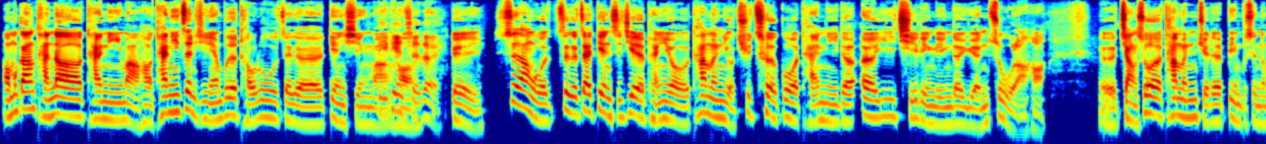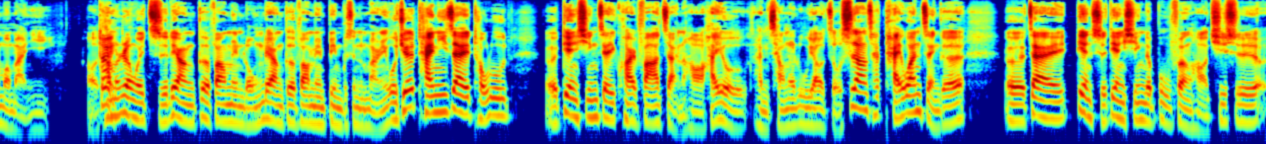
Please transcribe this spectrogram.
我们刚刚谈到台泥嘛，哈，台泥这几年不是投入这个电芯嘛？锂电池对对。事实上，我这个在电池界的朋友，他们有去测过台泥的二一七零零的圆柱了哈。呃，讲说他们觉得并不是那么满意哦，他们认为质量各方面、容量各方面并不是那么满意。我觉得台泥在投入呃电芯这一块发展哈，还有很长的路要走。事实上，台台湾整个。呃，在电池电芯的部分哈，其实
